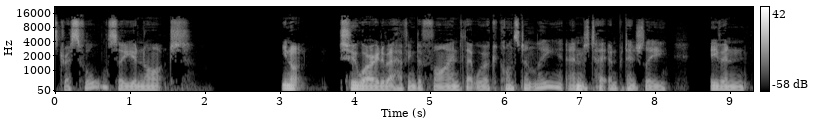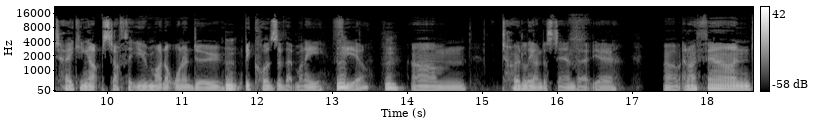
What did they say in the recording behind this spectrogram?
stressful. So you're not you're not too worried about having to find that work constantly and Mm. ta- and potentially even taking up stuff that you might not want to do Mm. because of that money Mm. fear. Mm. Um, totally understand that. Yeah, um, and I found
